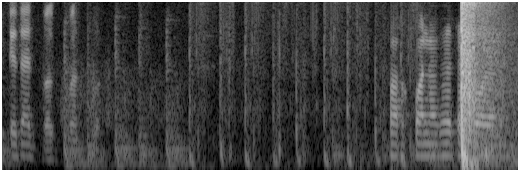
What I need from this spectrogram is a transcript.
पिटे आहेत बघ भरपूर पर कोणाच्या त्या गोळ्या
